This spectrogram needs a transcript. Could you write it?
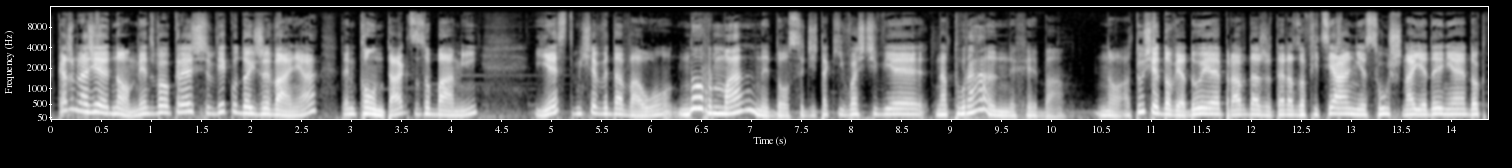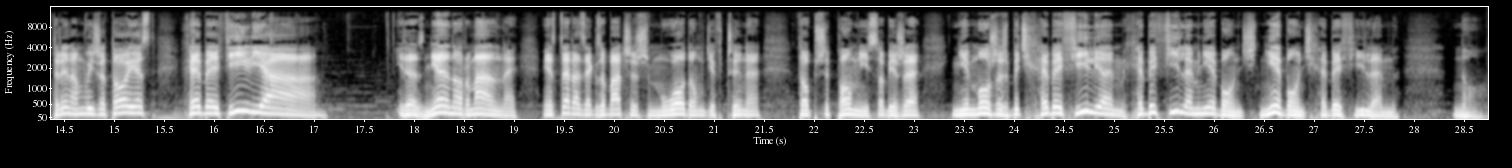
W każdym razie, no, więc w okresie wieku dojrzewania ten kontakt z osobami jest, mi się wydawało, normalny dosyć i taki właściwie naturalny chyba. No, a tu się dowiaduje, prawda, że teraz oficjalnie słuszna jedynie doktryna mówi, że to jest hebefilia. I to jest nienormalne. Więc teraz jak zobaczysz młodą dziewczynę, to przypomnij sobie, że nie możesz być hebefilem. Hebefilem nie bądź. Nie bądź hebefilem. No,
